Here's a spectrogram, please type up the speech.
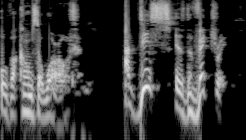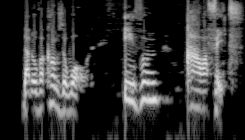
overcomes the world. And this is the victory that overcomes the world, even our faith.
